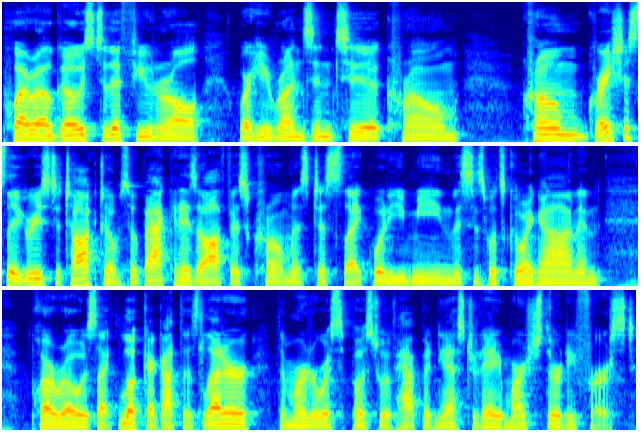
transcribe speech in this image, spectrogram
Poirot goes to the funeral where he runs into Crome. Crome graciously agrees to talk to him. So back at his office, Crome is just like, What do you mean? This is what's going on. And Poirot is like, Look, I got this letter. The murder was supposed to have happened yesterday, March 31st.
